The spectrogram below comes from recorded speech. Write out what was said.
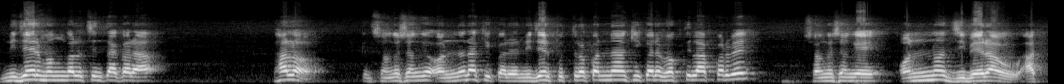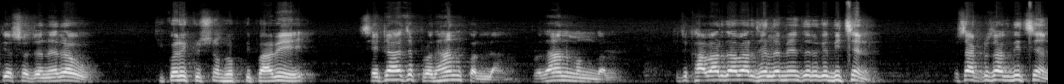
নিজের মঙ্গল চিন্তা করা ভালো। কিন্তু সঙ্গে সঙ্গে অন্যরা কি করে? নিজের পুত্রকন্যা কি করে ভক্তি লাভ করবে? সঙ্গে সঙ্গে অন্য জীবেরাও, আত্মীয় স্বজনেরাও কি করে কৃষ্ণ ভক্তি পাবে? সেটা হচ্ছে প্রধান কল্যাণ, প্রধান মঙ্গল। কিছু খাবার দাবার ছেলে মেয়েদেরকে দিচ্ছেন, পোশাক টোশাক দিচ্ছেন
